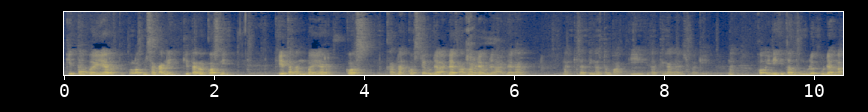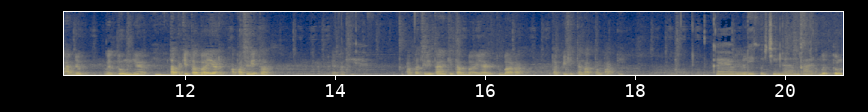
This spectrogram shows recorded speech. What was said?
Kita bayar kalau misalkan nih kita ngekos nih. Kita kan bayar kos karena kosnya udah ada kamarnya udah ada kan. Nah kita tinggal tempati kita tinggal dan sebagainya. Nah kok ini kita udah udah nggak ada gedungnya tapi kita bayar? Apa cerita? Ya kan? Apa ceritanya kita bayar itu barang tapi kita nggak tempati. Kayak beli kucing dalam karung. betul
